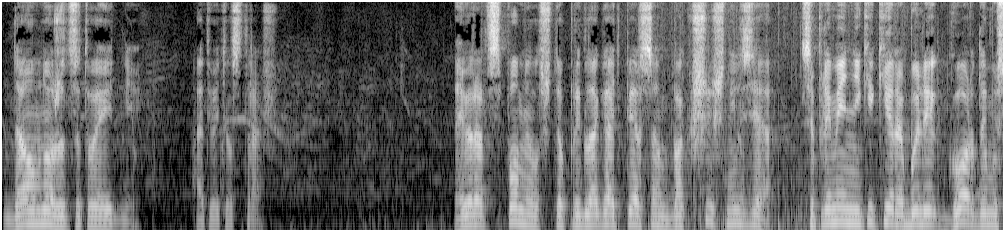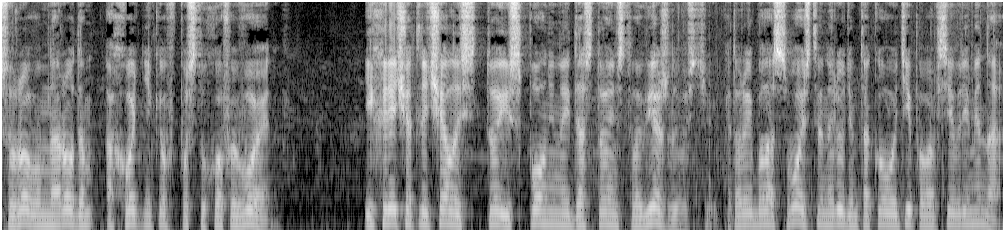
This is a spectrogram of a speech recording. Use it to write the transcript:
«Да умножатся твои дни», — ответил страж. Эверард вспомнил, что предлагать персам бакшиш нельзя. Соплеменники Кира были гордым и суровым народом охотников, пастухов и воинов. Их речь отличалась той исполненной достоинства вежливостью, которая была свойственна людям такого типа во все времена.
